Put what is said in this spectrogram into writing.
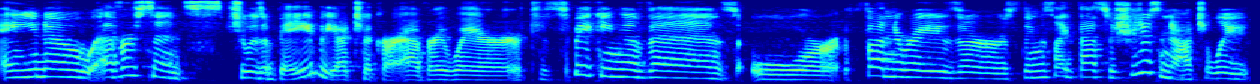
and you know ever since she was a baby i took her everywhere to speaking events or fundraisers things like that so she just naturally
